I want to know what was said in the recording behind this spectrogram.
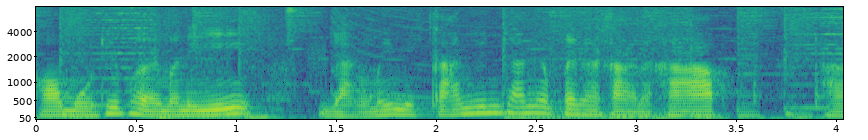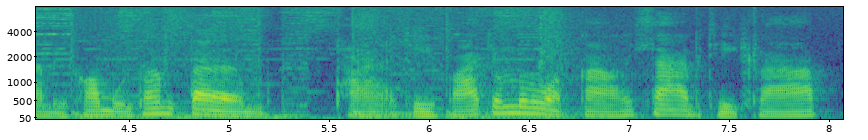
ข้อมูลที่เผยมานี้ยังไม่มีการยืนยันอย่างเป็นทางการนะครับ ถ้ามีข้อมูลเพิ่มเติม ทางไอทีฟ้าจะมาบอกกล่าวให้ทราบอีกทีครับ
